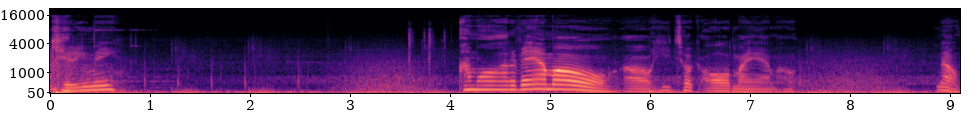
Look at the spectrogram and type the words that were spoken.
kidding me? I'm all out of ammo! Oh, he took all of my ammo. No.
